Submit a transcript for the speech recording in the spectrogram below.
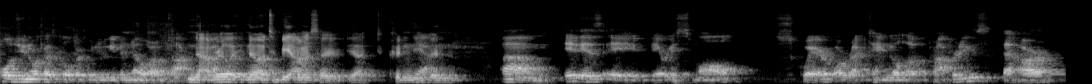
told you Northwest Goldberg, would you even know what I'm talking about? not really. No, to be honest, I yeah, couldn't Yeah. even. Um, it is a very small square or rectangle of properties that are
